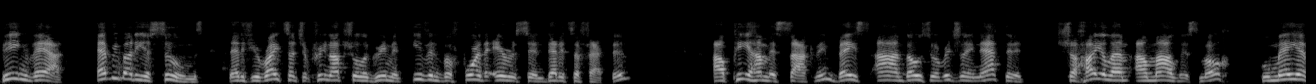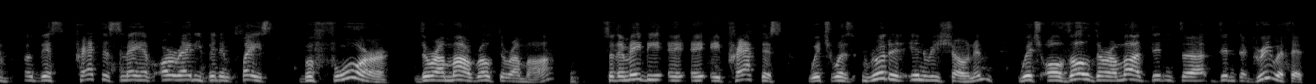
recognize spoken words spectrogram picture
being that everybody assumes that if you write such a prenuptial agreement even before the erusin, that it's effective. Al pi based on those who originally enacted it, shahayalem almal lismoch, who may have uh, this practice may have already been in place before the Rama wrote the Rama. So there may be a, a, a, practice which was rooted in Rishonim, which although the Rama didn't uh, didn't agree with it,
